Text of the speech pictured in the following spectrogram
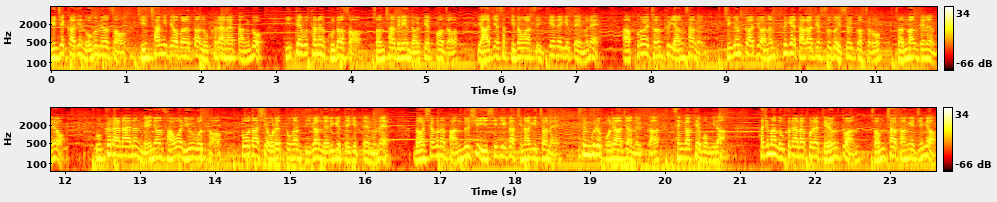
이제까지 녹으면서 진창이 되어버렸던 우크라이나 땅도 이때부터는 굳어서 전차들이 넓게 퍼져 야지에서 기동할 수 있게 되기 때문에 앞으로의 전투 양상은 지금까지와는 크게 달라질 수도 있을 것으로 전망되는데요. 우크라이나는 매년 4월 이후부터 또다시 오랫동안 비가 내리게 되기 때문에 러시아군은 반드시 이 시기가 지나기 전에 승부를 보려 하지 않을까 생각해 봅니다. 하지만 우크라이나군의 대응 또한 점차 강해지며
